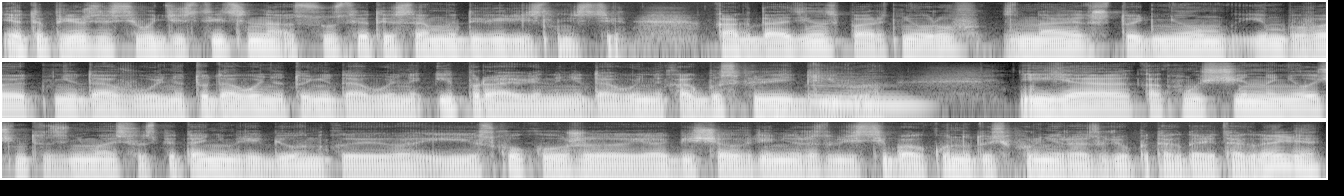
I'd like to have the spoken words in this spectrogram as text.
Это прежде всего действительно отсутствие этой самой доверительности. Когда один из партнеров знает, что днем им бывают недовольны, то довольны, то недовольны, и правильно недовольны, как бы справедливо. Mm. И я, как мужчина, не очень-то занимаюсь воспитанием ребенка. И сколько уже я обещал времени разгрести балкон, но до сих пор не разгреб и так далее, и так далее.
